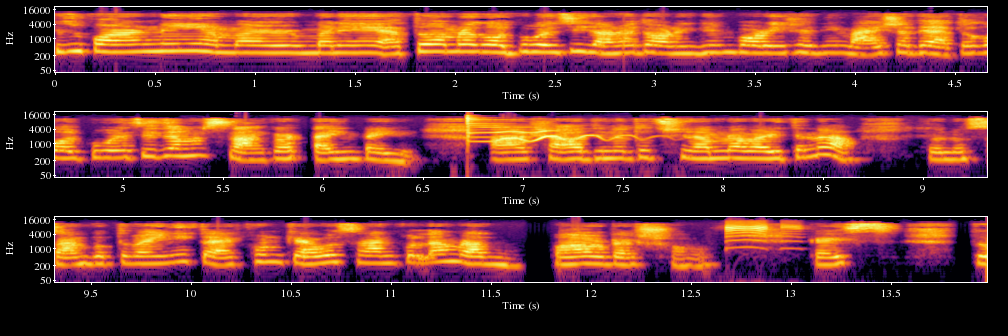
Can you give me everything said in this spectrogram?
কিছু করার নেই, আমার মানে এত আমরা গল্প করেছি জানো তো অনেকদিন পরে এসে দিন মায়ের সাথে এত গল্প করেছি যে আমরা স্নান করার টাইম পাইনি। আর সারাদিনে তো ছিলাম না বাড়িতে না, তো স্নান করতে পারিনি। তো এখন কেবল স্নান করলাম রাত বারোটার সময়। গাইস তো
